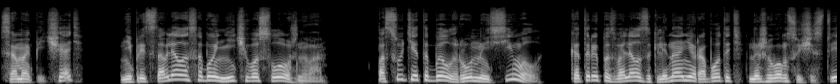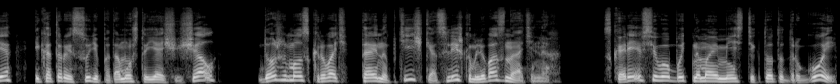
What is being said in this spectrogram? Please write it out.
Сама печать не представляла собой ничего сложного. По сути, это был рунный символ, который позволял заклинанию работать на живом существе и который, судя по тому, что я ощущал, должен был скрывать тайну птички от слишком любознательных. Скорее всего, будь на моем месте кто-то другой,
